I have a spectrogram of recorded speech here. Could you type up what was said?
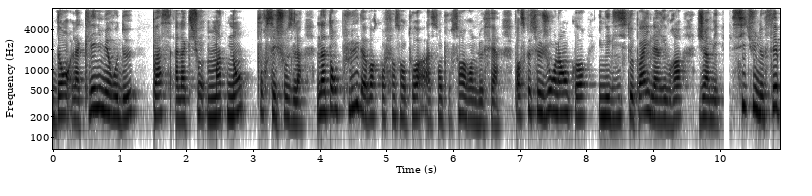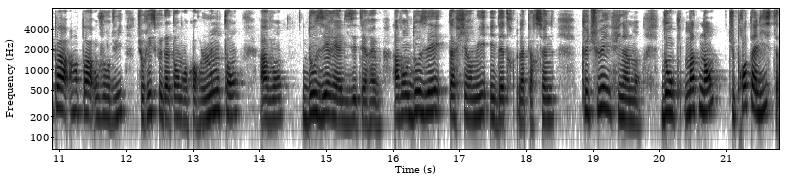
dans la clé numéro 2 passe à l'action maintenant pour ces choses-là. N'attends plus d'avoir confiance en toi à 100% avant de le faire. Parce que ce jour-là encore, il n'existe pas, il n'arrivera jamais. Si tu ne fais pas un pas aujourd'hui, tu risques d'attendre encore longtemps avant d'oser réaliser tes rêves, avant d'oser t'affirmer et d'être la personne que tu es finalement. Donc maintenant, tu prends ta liste,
